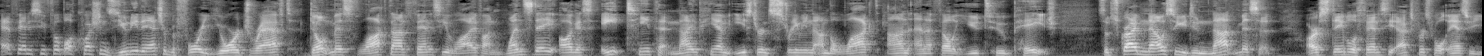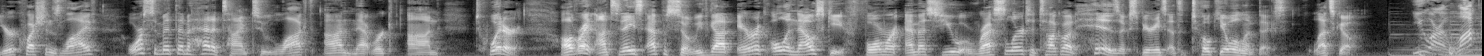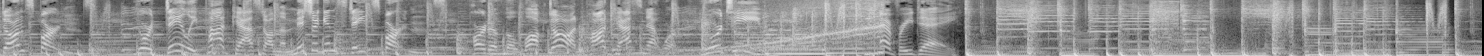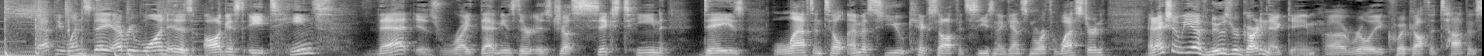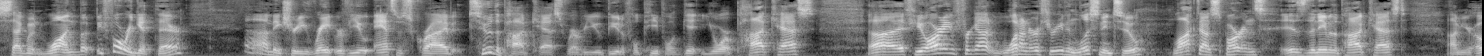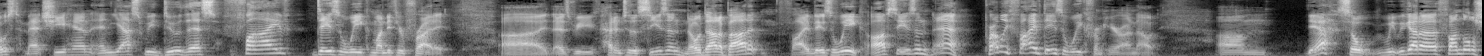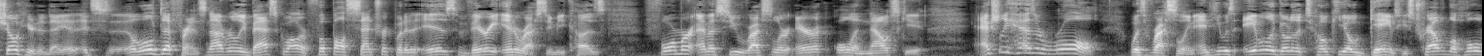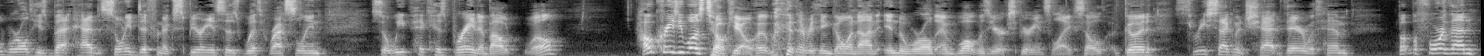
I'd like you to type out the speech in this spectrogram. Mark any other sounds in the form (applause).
Have fantasy football questions you need answered before your draft? Don't miss Locked On Fantasy Live on Wednesday, August 18th at 9 p.m. Eastern, streaming on the Locked On NFL YouTube page. Subscribe now so you do not miss it. Our stable of fantasy experts will answer your questions live or submit them ahead of time to Locked On Network on Twitter. All right, on today's episode, we've got Eric Olanowski, former MSU wrestler, to talk about his experience at the Tokyo Olympics. Let's go. You are Locked On Spartans, your daily podcast on the Michigan State Spartans, part of the Locked On Podcast Network. Your team every day. Happy Wednesday, everyone. It is August 18th. That is right. That means there is just 16 days left until MSU kicks off its season against Northwestern. And actually, we have news regarding that game, uh, really quick off the top in segment one. But before we get there, uh, make sure you rate, review, and subscribe to the podcast wherever you beautiful people get your podcasts. Uh, if you already forgot what on earth you're even listening to, Locked On Spartans is the name of the podcast. I'm your host, Matt Sheehan, and yes, we do this five days a week, Monday through Friday. Uh, as we head into the season, no doubt about it, five days a week. Off season, eh, probably five days a week from here on out. Um, yeah, so we, we got a fun little show here today. It's a little different. It's not really basketball or football centric, but it is very interesting because former MSU wrestler Eric Olanowski actually has a role with wrestling, and he was able to go to the Tokyo Games. He's traveled the whole world. He's been, had so many different experiences with wrestling. So we pick his brain about, well, how crazy was Tokyo (laughs) with everything going on in the world and what was your experience like? So, a good three segment chat there with him. But before then,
